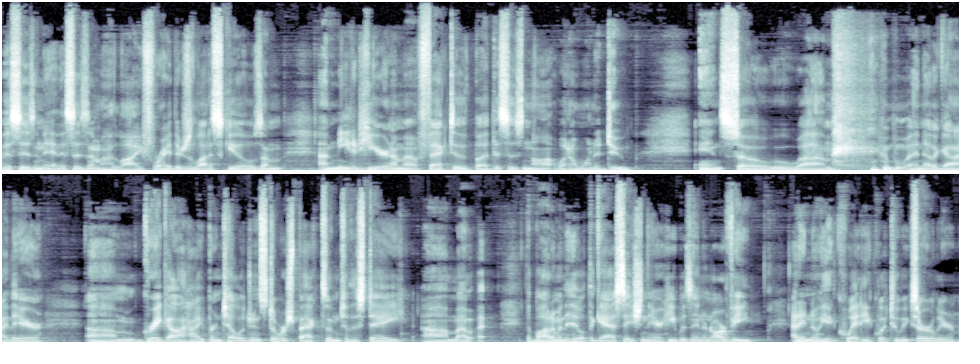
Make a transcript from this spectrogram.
this isn't it. This isn't my life, right? There's a lot of skills. I'm I'm needed here and I'm effective, but this is not what I want to do. And so um, another guy there um, great guy, hyper intelligent, still respect him to this day. Um, I, at the bottom of the hill at the gas station there, he was in an RV. I didn't know he had quit. He quit two weeks earlier.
